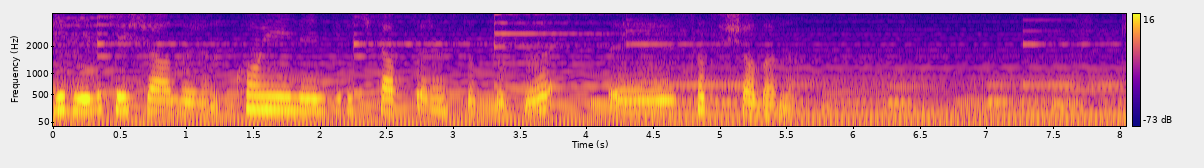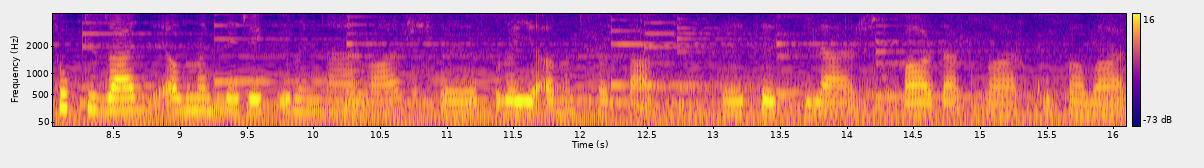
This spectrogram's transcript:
hediyelik eşyaların, Konya ile ilgili kitapların satıldığı e, satış alanı. Çok güzel alınabilecek ürünler var. E, burayı anımsatan e, testiler, bardaklar, kupalar,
